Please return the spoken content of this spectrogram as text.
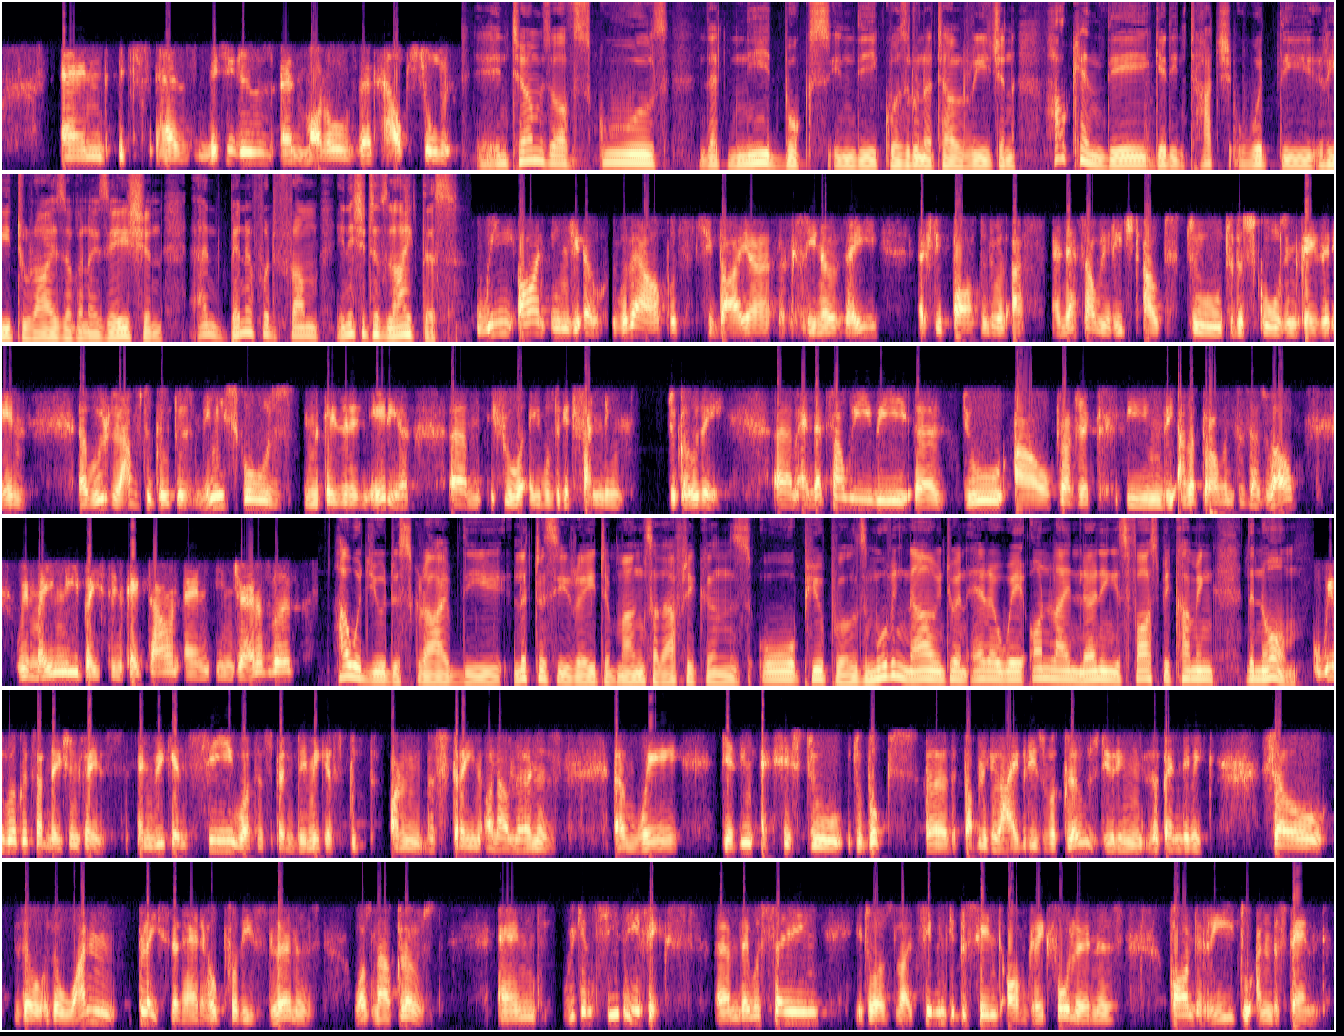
and it has messages and models that helps children. In terms of schools that need books in the KwaZulu-Natal region, how can they get in touch with the Read to Rise organization and benefit from initiatives like this? We are an NGO. With the help of Sibaya Casino, they actually partnered with us, and that's how we reached out to, to the schools in KZN. Uh, we would love to go to as many schools in the KZN area um, if we were able to get funding to go there. Um, and that's how we, we uh, do our project in the other provinces as well. We're mainly based in Cape Town and in Johannesburg. How would you describe the literacy rate among South Africans or pupils moving now into an era where online learning is fast becoming the norm? We work with Foundation Phase, and we can see what this pandemic has put on the strain on our learners, um, where getting access to, to books, uh, the public libraries were closed during the pandemic. So the, the one place that had hope for these learners was now closed. And we can see the effects. Um, they were saying it was like 70% of grade 4 learners can't read to understand.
